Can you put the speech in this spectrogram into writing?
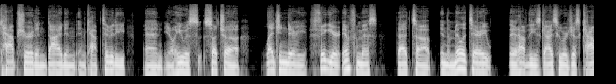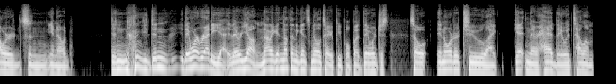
captured and died in, in captivity. And, you know, he was such a legendary figure, infamous, that uh, in the military, they'd have these guys who were just cowards and, you know, didn't you didn't they weren't ready yet. They were young. Not against nothing against military people but they were just so in order to like get in their head they would tell them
